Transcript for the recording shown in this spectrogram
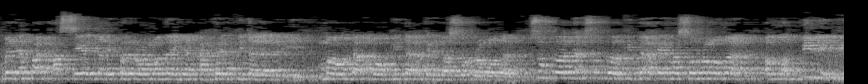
mendapat hasil daripada Ramadan yang akan kita lalui. Mau tak mau kita akan masuk Ramadan. Suka tak suka kita akan masuk Ramadan. Allah pilih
